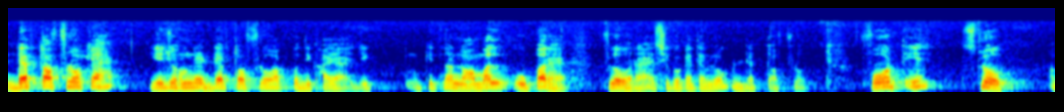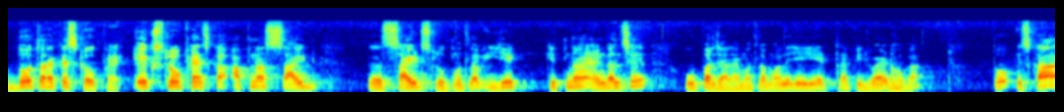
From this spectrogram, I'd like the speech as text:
depth of flow क्या है? ये जो हमने डेप्थ ऑफ़ फ्लो आपको दिखाया है कितना नॉर्मल ऊपर है फ्लो हो रहा है, इसी को कहते हैं हम लोग depth of flow fourth is slope अब दो तरह के स्लोप है। एक स्लोप है इसका अपना साइड साइड स्लोप मतलब ये कितना एंगल से ऊपर जा रहा है। मतलब मान लीजिए ये ट्रेपिजॉइड होगा तो इसका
